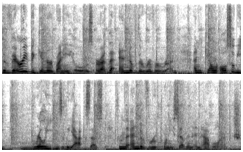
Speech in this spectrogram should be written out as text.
The very beginner bunny hills are at the end of the river run and can also be really easily accessed from the end of Route 27 and Avalanche.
